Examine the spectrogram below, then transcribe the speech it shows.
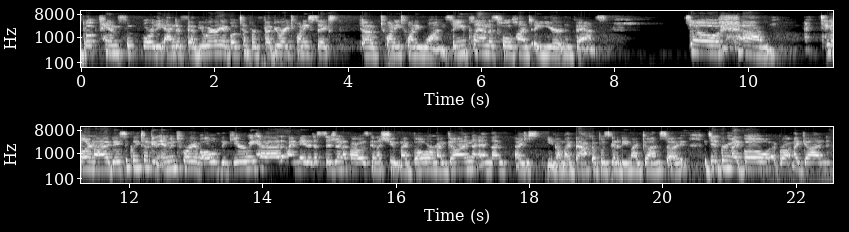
booked him for the end of February. I booked him for February 26th of 2021. So you plan this whole hunt a year in advance. So um, Taylor and I basically took an inventory of all of the gear we had. I made a decision if I was going to shoot my bow or my gun, and then I just, you know, my backup was going to be my gun. So I, I did bring my bow. I brought my gun.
